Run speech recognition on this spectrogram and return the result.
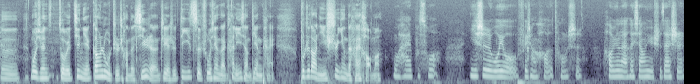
嗯，莫轩作为今年刚入职场的新人，这也是第一次出现在看理想电台。不知道您适应的还好吗？我还不错，一是我有非常好的同事，郝云来和香玉，实在是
